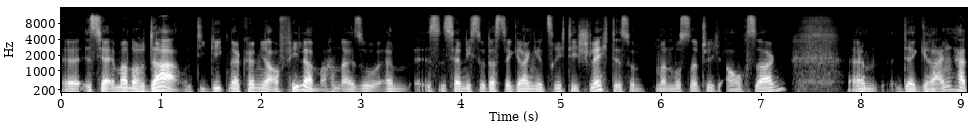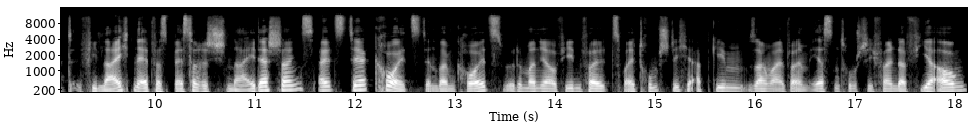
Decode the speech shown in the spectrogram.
äh, ist ja immer noch da und die Gegner können ja auch Fehler machen. Also ähm, es ist ja nicht so, dass der Grang jetzt richtig schlecht ist und man muss natürlich auch sagen, ähm, der Grang hat vielleicht eine etwas bessere Schneiderchance als der Kreuz, denn beim Kreuz würde man ja auf jeden Fall zwei Trumpfstiche abgeben. Sagen wir einfach, im ersten Trumpfstich fallen da vier Augen,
